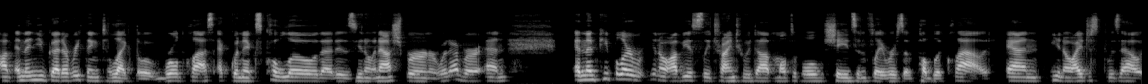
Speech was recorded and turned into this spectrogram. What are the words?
Um, and then you've got everything to like the world class Equinix Colo that is, you know, an Ashburn or whatever. And and then people are, you know, obviously trying to adopt multiple shades and flavors of public cloud. And, you know, I just was out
